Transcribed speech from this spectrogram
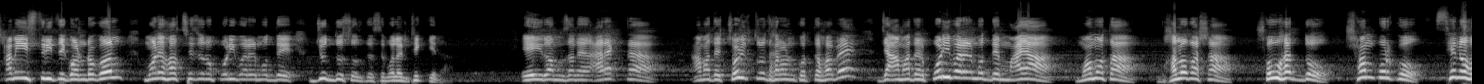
স্বামী স্ত্রীতে গন্ডগোল, মনে হচ্ছে যেন পরিবারের মধ্যে যুদ্ধ চলতেছে, বলেন ঠিক কিনা? এই রমজানের আরেকটা আমাদের চরিত্র ধারণ করতে হবে যে আমাদের পরিবারের মধ্যে মায়া, মমতা, ভালোবাসা, সৌহার্দ্য, সম্পর্ক, স্নেহ,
